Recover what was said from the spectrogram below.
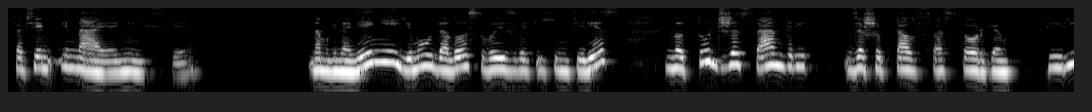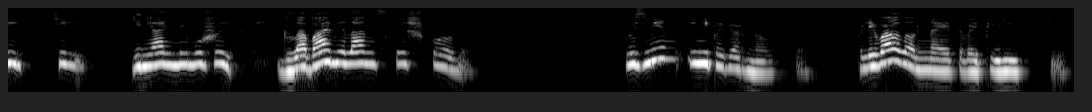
совсем иная миссия. На мгновение ему удалось вызвать их интерес, но тут же Сандрик зашептал с восторгом «Перейти! Гениальный мужик, глава Миланской школы!» Кузьмин и не повернулся. Плевал он на этого Перитти.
